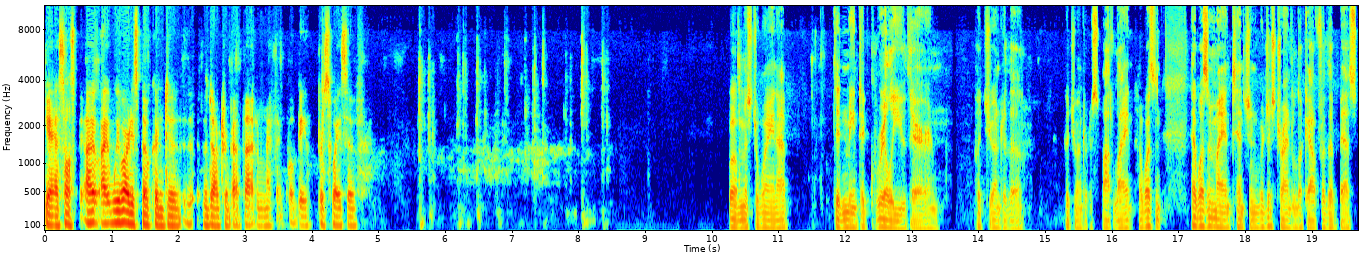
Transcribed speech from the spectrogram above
Yes, I'll sp- I, I, we've already spoken to the doctor about that, and I think we'll be persuasive. Well, Mr. Wayne, I didn't mean to grill you there and put you under the put you under a spotlight. I wasn't. That wasn't my intention. We're just trying to look out for the best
